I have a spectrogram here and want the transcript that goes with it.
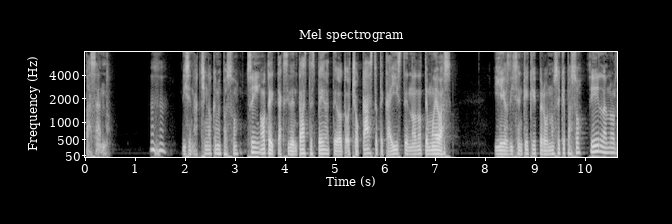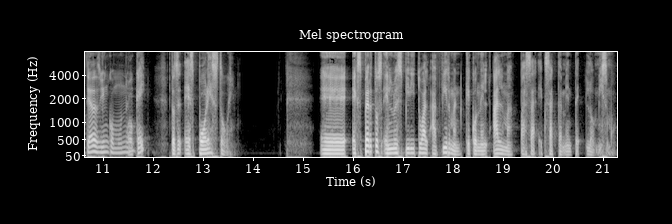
pasando. Dicen, ah, chinga, ¿qué me pasó? Sí. No, te, te accidentaste, espérate, o, o chocaste, o te caíste, no, no te muevas. Y ellos dicen, ¿qué, qué? Pero no sé qué pasó. Sí, la norteada es bien común. ¿eh? ¿Ok? Entonces, es por esto, güey. Eh, expertos en lo espiritual afirman que con el alma pasa exactamente lo mismo.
